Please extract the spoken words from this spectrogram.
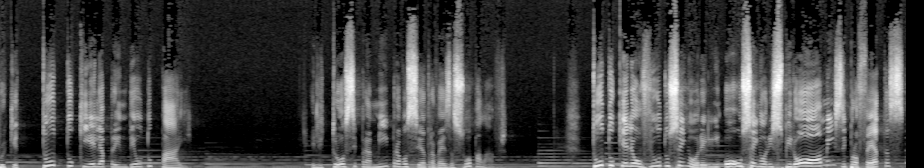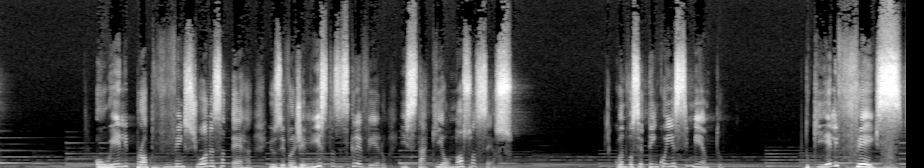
Porque tudo que ele aprendeu do Pai, ele trouxe para mim e para você através da sua palavra. Tudo que ele ouviu do Senhor, ele, ou o Senhor inspirou homens e profetas, ou ele próprio vivenciou nessa terra e os evangelistas escreveram e está aqui ao nosso acesso. Quando você tem conhecimento do que ele fez,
